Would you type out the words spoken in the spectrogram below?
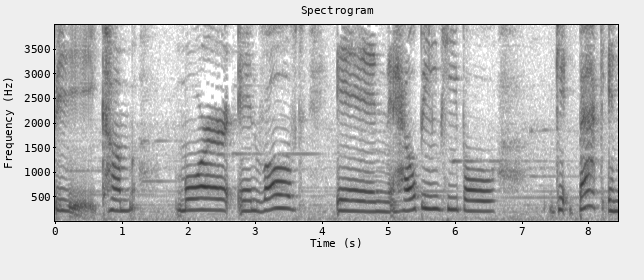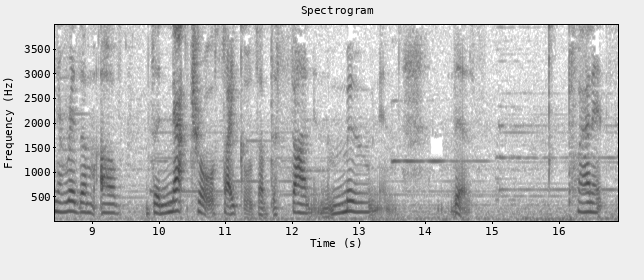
become more involved in helping people get back in the rhythm of the natural cycles of the sun and the moon and this planets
